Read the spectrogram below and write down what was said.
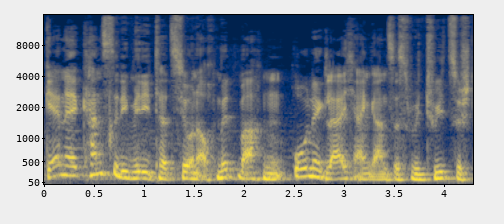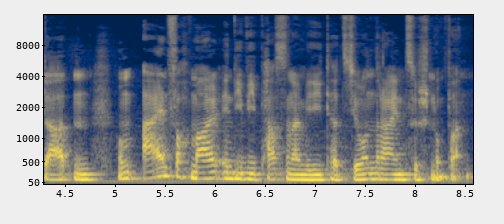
Gerne kannst du die Meditation auch mitmachen, ohne gleich ein ganzes Retreat zu starten, um einfach mal in die Vipassana-Meditation reinzuschnuppern.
